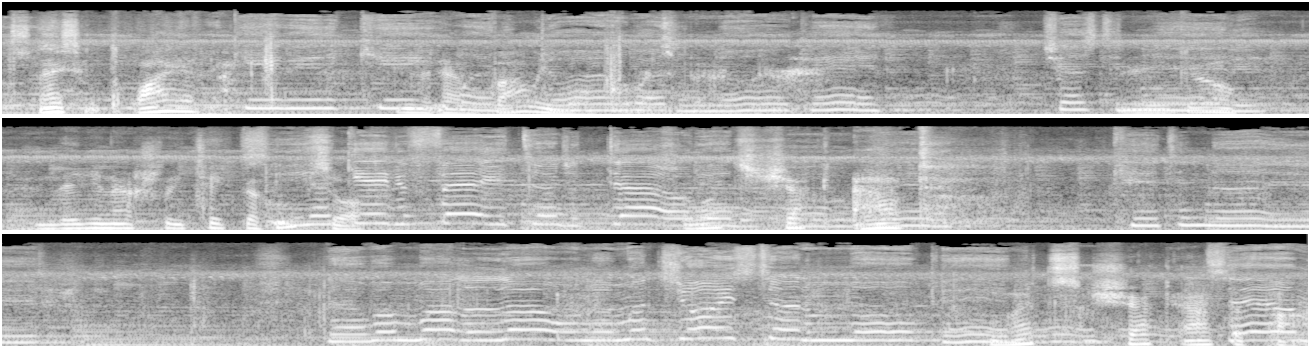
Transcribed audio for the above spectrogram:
It's nice and quiet. Even have volleyball courts back there. There you go. And they didn't actually take the hoops off. So let's check out. Let's check out the pond.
